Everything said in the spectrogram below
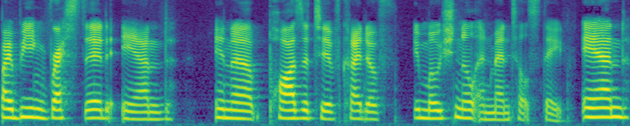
by being rested and in a positive kind of emotional and mental state. And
